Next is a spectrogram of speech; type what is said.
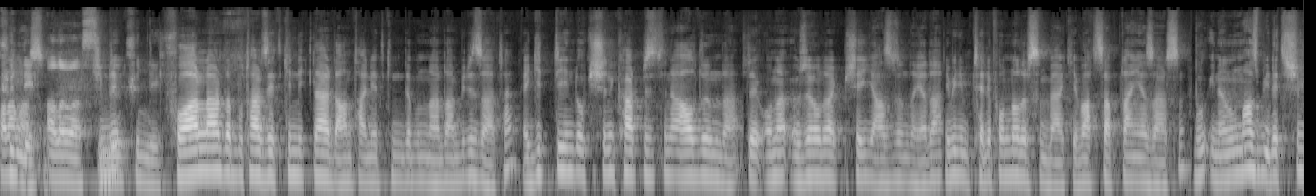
Mümkün değil. alamazsın. Alamazsın. Şimdi- mümkün değil. Fuarlarda bu tarz etkinliklerde Antalya etkinliğinde bunlardan biri zaten. E gittiğinde o kişinin kart vizitini aldığında işte ona özel olarak bir şey yazdığında ya da ne bileyim telefonunu alırsın belki WhatsApp'tan yazarsın. Bu inanılmaz bir iletişim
